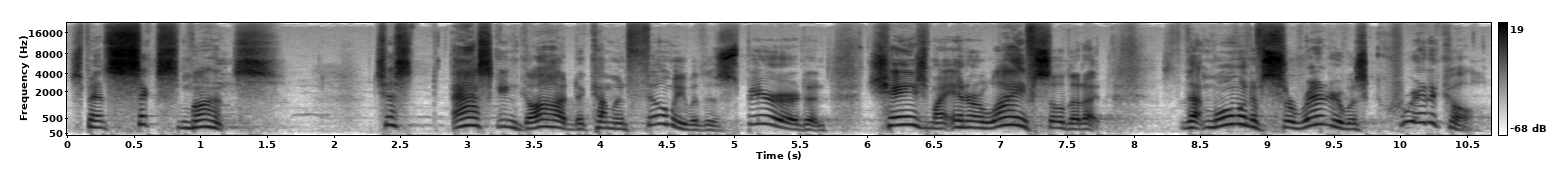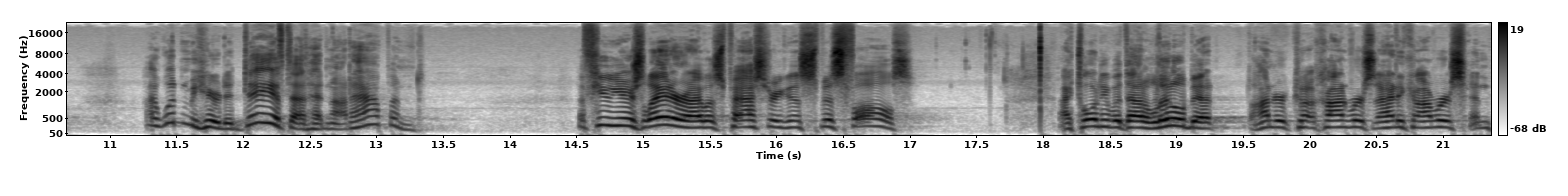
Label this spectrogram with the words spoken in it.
Spent six months just asking God to come and fill me with His Spirit and change my inner life so that I, that moment of surrender was critical. I wouldn't be here today if that had not happened. A few years later, I was pastoring in Smith Falls. I told you about that a little bit 100 converts, 90 converts in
